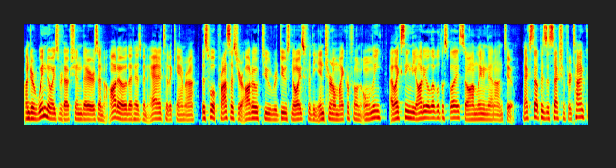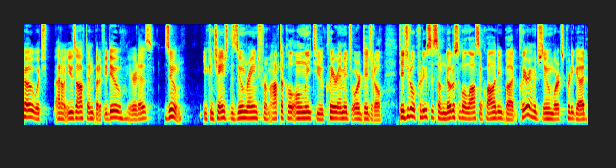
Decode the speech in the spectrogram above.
Under wind noise reduction, there's an auto that has been added to the camera. This will process your auto to reduce noise for the internal microphone only. I like seeing the audio level display, so I'm leaving that on too. Next up is a section for timecode, which I don't use often, but if you do, here it is. Zoom. You can change the zoom range from optical only to clear image or digital. Digital produces some noticeable loss in quality, but clear image zoom works pretty good,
